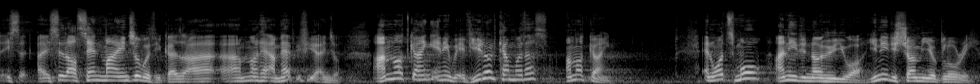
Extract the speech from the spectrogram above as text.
he said, he said I'll send my angel with you because I'm, not, I'm happy for you, angel. I'm not going anywhere. If you don't come with us, I'm not going. And what's more, I need to know who you are. You need to show me your glory.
